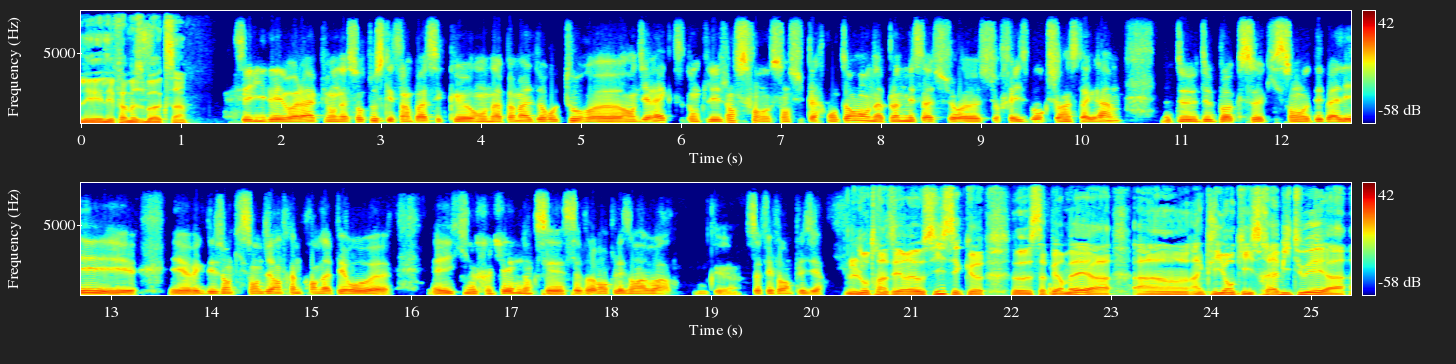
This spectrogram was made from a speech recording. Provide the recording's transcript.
les, fameuses box. C'est l'idée, voilà. Et puis on a surtout ce qui est sympa, c'est qu'on a pas mal de retours euh, en direct, donc les gens sont, super contents. On a plein de messages sur euh, Facebook, sur Instagram, de, box qui sont déballés et, et, avec des gens qui sont déjà en train de prendre l'apéro euh, et qui nous soutiennent. Donc c'est vraiment plaisant à voir. Donc euh, ça fait vraiment plaisir. L'autre intérêt aussi, c'est que euh, ça permet à, un, client qui serait habitué à,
